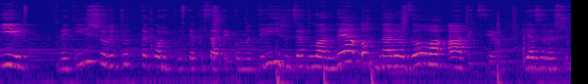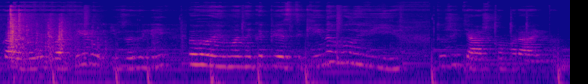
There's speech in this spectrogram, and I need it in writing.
І надіюсь, що ви тут також будете писати коментарі, що це була неодноразова акція. Я зараз шукаю нову квартиру і взагалі. Ой, у мене капець такий на голові. Дуже тяжко морально.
